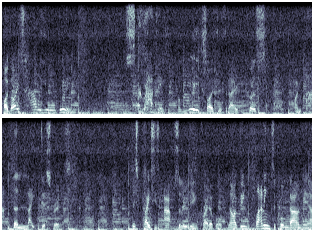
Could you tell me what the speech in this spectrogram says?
Hi guys, how are you all doing? So happy. I'm really excited today because I'm at the Lake District. This place is absolutely incredible. Now I've been planning to come down here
